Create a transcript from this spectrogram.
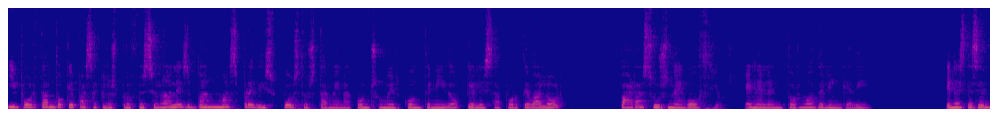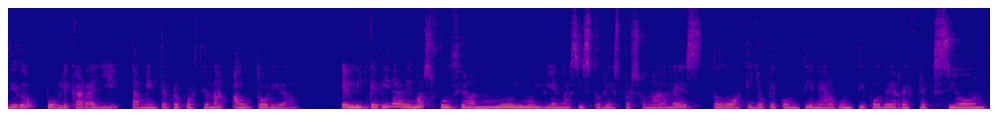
y por tanto, ¿qué pasa? Que los profesionales van más predispuestos también a consumir contenido que les aporte valor para sus negocios en el entorno de LinkedIn. En este sentido, publicar allí también te proporciona autoridad. En LinkedIn además funcionan muy muy bien las historias personales, todo aquello que contiene algún tipo de reflexión,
